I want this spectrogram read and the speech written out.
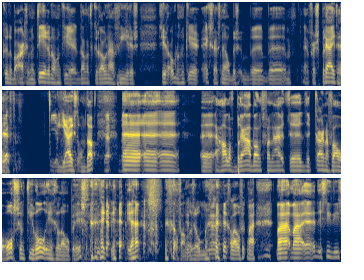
kunnen beargumenteren nog een keer dat het coronavirus zich ook nog een keer extra snel be- be- eh, verspreid heeft. Juist omdat Ja. Eh, half Brabant vanuit eh, de carnaval Hossen Tirol ingelopen is. ja. Of andersom, geloof ik. Maar, maar, maar eh, dus die, die,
